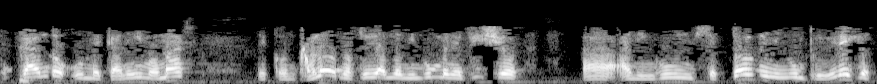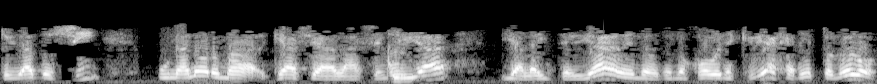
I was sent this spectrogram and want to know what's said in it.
buscando un mecanismo más de control, no estoy dando ningún beneficio a, ningún sector ni ningún privilegio, estoy dando sí una norma que hace a la seguridad y a la integridad de los, de los jóvenes que viajan. Esto luego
